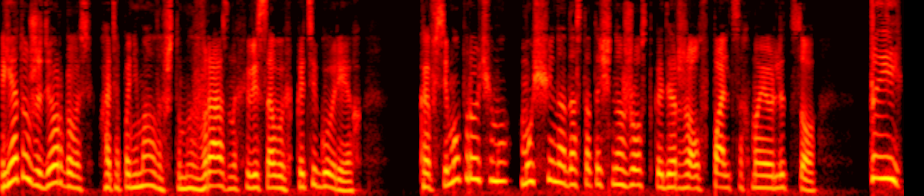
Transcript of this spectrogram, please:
Я тоже дергалась, хотя понимала, что мы в разных весовых категориях. Ко всему прочему, мужчина достаточно жестко держал в пальцах мое лицо. «Ты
